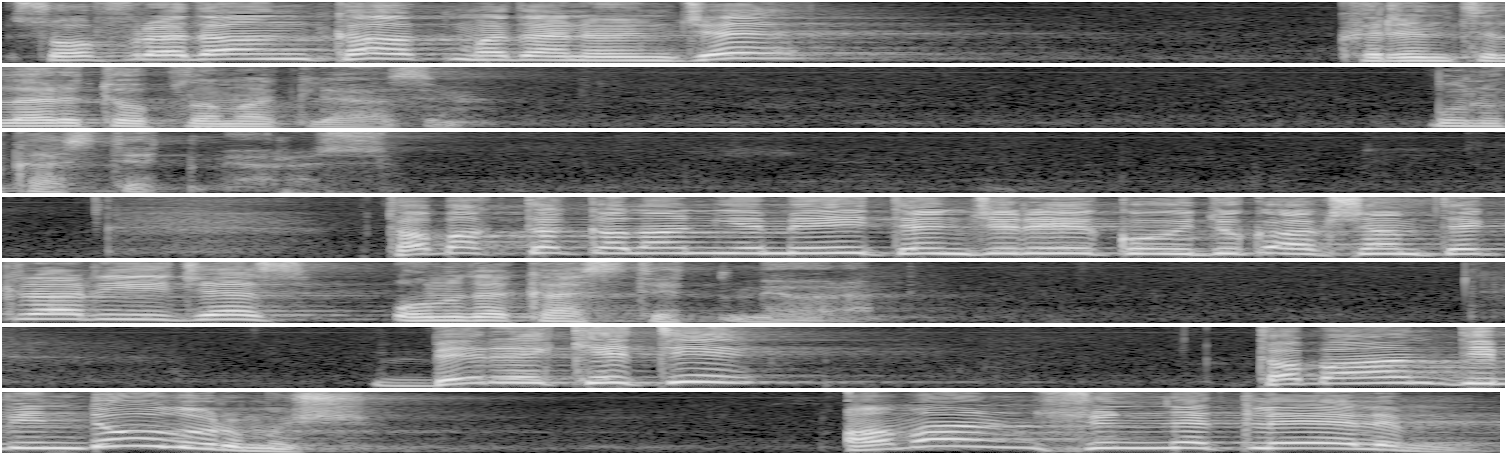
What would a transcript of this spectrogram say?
sofradan kalkmadan önce kırıntıları toplamak lazım. Bunu kastetmiyoruz. Tabakta kalan yemeği tencereye koyduk, akşam tekrar yiyeceğiz. Onu da kastetmiyorum. Bereketi tabağın dibinde olurmuş. Aman sünnetleyelim.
